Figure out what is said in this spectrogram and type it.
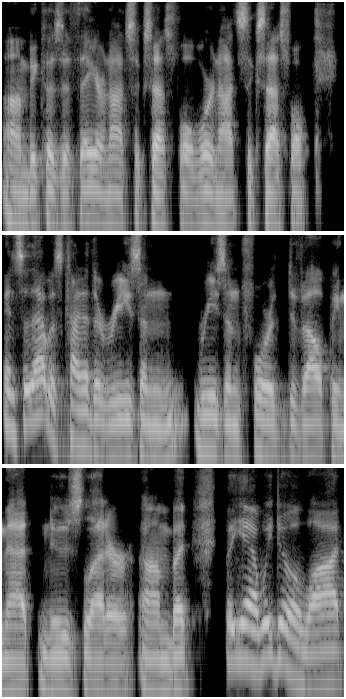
Um, because if they are not successful, we're not successful. And so that was kind of the reason reason for developing that newsletter. Um, but but yeah, we do a lot,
